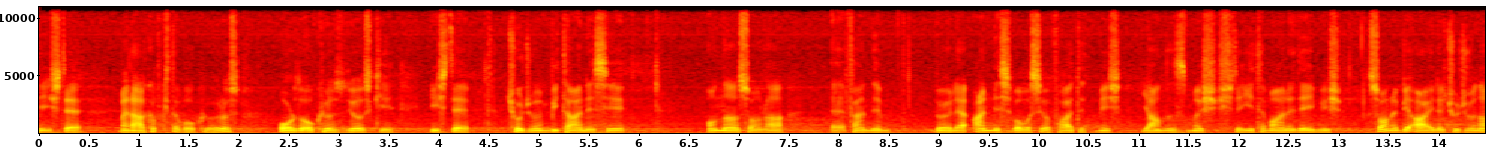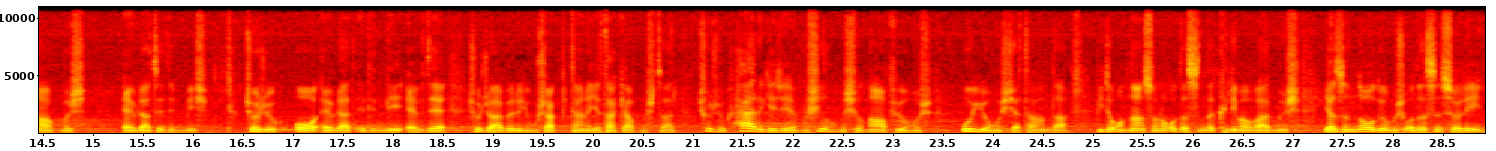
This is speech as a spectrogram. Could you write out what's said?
bir işte menakıb kitabı okuyoruz. Orada okuyoruz diyoruz ki işte çocuğun bir tanesi ondan sonra efendim böyle annesi babası vefat etmiş, yalnızmış, işte yetimhanedeymiş. Sonra bir aile çocuğu ne yapmış? Evlat edinmiş. Çocuk o evlat edindiği evde çocuğa böyle yumuşak bir tane yatak yapmışlar. Çocuk her gece mışıl mışıl ne yapıyormuş? Uyuyormuş yatağında. Bir de ondan sonra odasında klima varmış. Yazın ne oluyormuş odası söyleyin.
